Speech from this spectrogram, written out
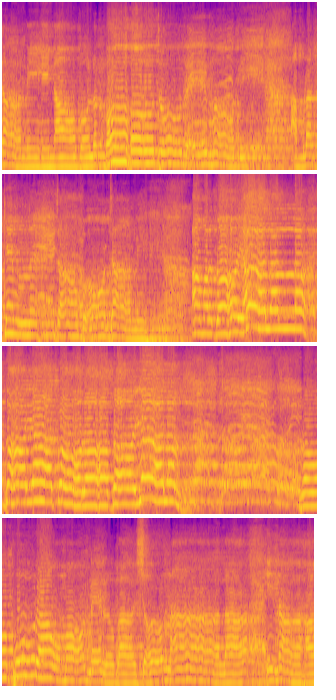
জানি না, বলুন বহু দূরে মোদি আমরা কেমনে যাব জানি আমার দয়াল আল্লাহ দয়া কর দয়াল পুরাও মনের বাসনালা ইলাহা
